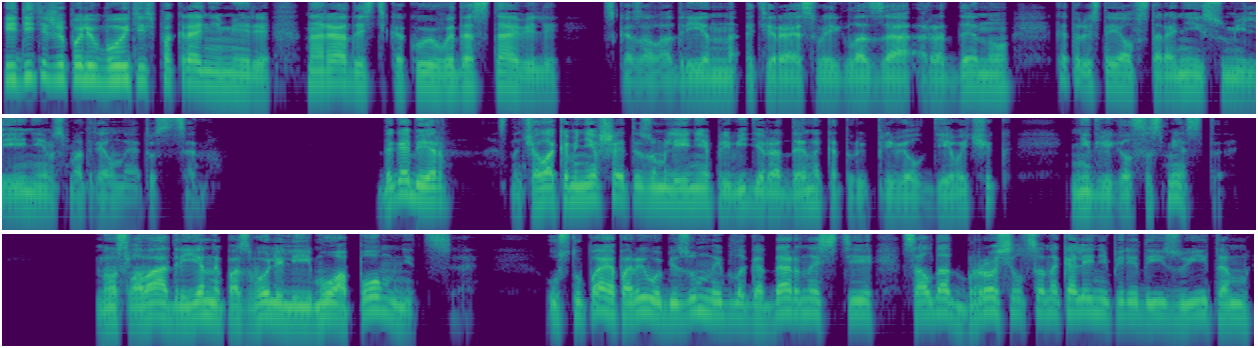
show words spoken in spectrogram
«Идите же полюбуйтесь, по крайней мере, на радость, какую вы доставили», — сказала Адриенна, отирая свои глаза Родену, который стоял в стороне и с умилением смотрел на эту сцену. Дагобер, сначала окаменевший от изумления при виде Родена, который привел девочек, не двигался с места — но слова Адриены позволили ему опомниться. Уступая порыву безумной благодарности, солдат бросился на колени перед иезуитом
